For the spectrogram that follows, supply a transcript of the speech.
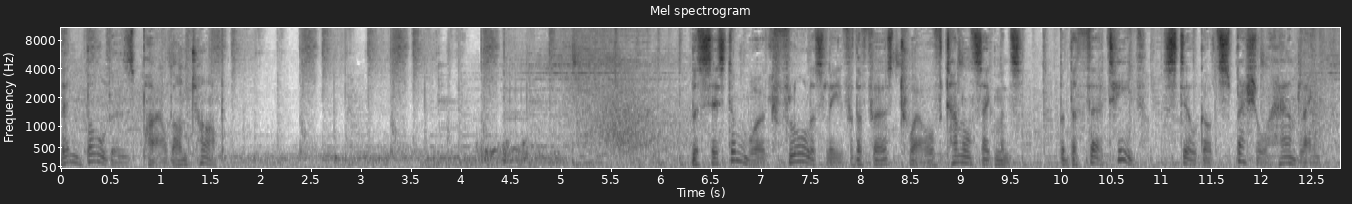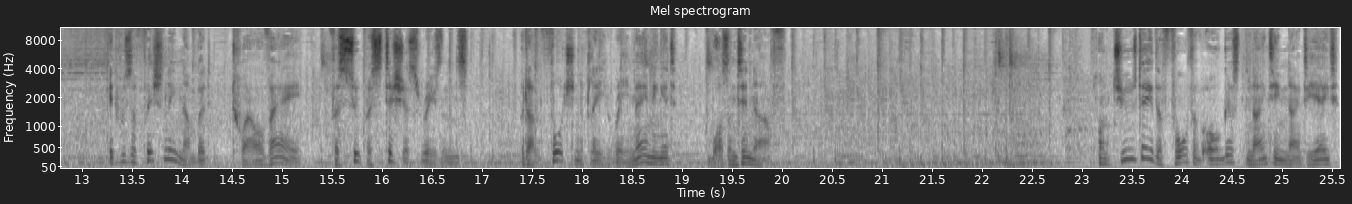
then boulders piled on top. The system worked flawlessly for the first 12 tunnel segments, but the 13th still got special handling. It was officially numbered 12A for superstitious reasons, but unfortunately renaming it wasn't enough. On Tuesday, the 4th of August 1998,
